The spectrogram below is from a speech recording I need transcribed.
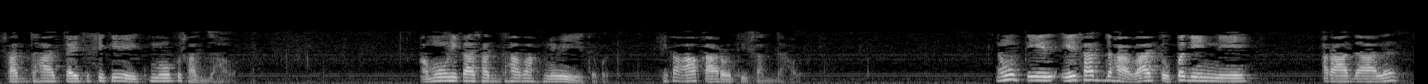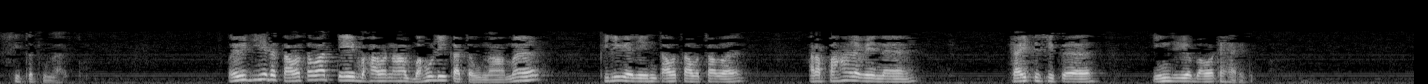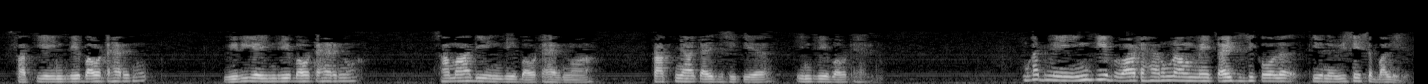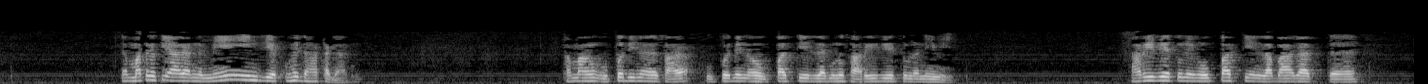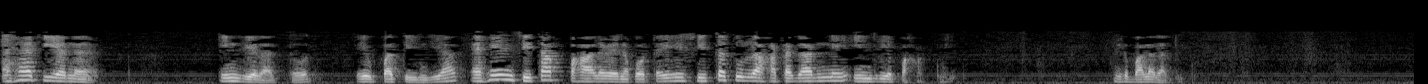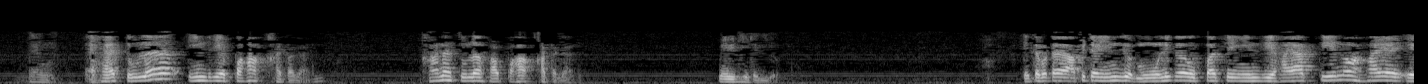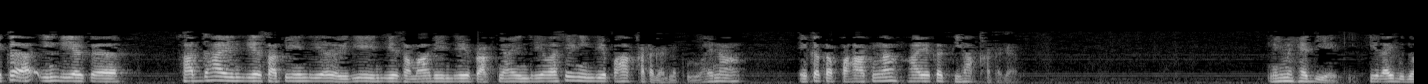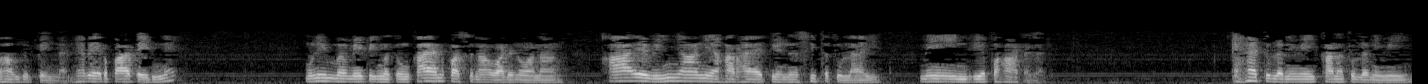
සද්ධා චෛතසිකයේ ඉක්මෝපු සද්ධාව අමෝලිකා සද්ධාාවක් නෙවෙයි එතකොට ඒක ආකාරවති සද්ධාව. නමුත් ඒ ඒ සද්ධාවත් උපදින්නේ අර ආදාළ සිත තුලයි. ඔය විදිහට තව තවත් ඒ භාවනා බහුලීගත වුණාම පිළිවෙලින් තව තව තව අර පහළ වෙන චෛතසික ඉන්ද්‍රිය බවට හැරෙනවා. සතිය ඉන්ද්‍රිය බවට හැරෙනවා. විරිය ඉන්ද්‍රිය බවට හැරෙනවා. සමාධි ඉන්ද්‍රිය බවට හැරෙනවා. ප්‍රඥා චෛතසිකය ඉන්ද්‍රිය බවට හැරෙනවා. මොකද මේ ඉන්ද්‍රිය බවට හැරුණාම මේ චෛතසිකවල තියෙන විශේෂ බලය. දැන් මතක තියාගන්න මේ ඉන්ද්‍රිය කොහෙද හටගන්නේ? තමන් උපදින උපදින උප්පත්තියෙන් ලැබුණු ශාරීරිය තුල නෙවෙයි. ශරීරය තුළින් උප්පත්තියෙන් ලබාගත් ඇහැ කියන ඉන්ද්‍රිය ගත්තොත් ඒ උප්පත්ති ඉන්ද්‍රියක් ඇහෙන් සිතක් පහළ වෙනකොට ඒ සිත තුල හටගන්නේ ඉන්ද්‍රිය පහක් මේ. මේක බලගතු. දැන් ඇහැ තුල ඉන්ද්‍රිය පහක් හටගන්නවා. කන තුල පහක් හටගන්න. මේ විදිහට ගියොත්. එතකොට අපිට මූලික උප්පත්තියෙන් ඉන්ද්‍රිය හයක් තියෙනවා. හය එක ඉන්ද්‍රියක සද්ධා ඉන්ද්‍රිය, සති ඉන්ද්‍රිය, විරිය ඉන්ද්‍රිය, සමාධි ඉන්ද්‍රිය, ප්‍රඥා ඉන්ද්‍රිය වශයෙන් ඉන්ද්‍රිය පහක් හටගන්න පුළුවන්. එහෙනම් එකක පහක් නම් හයක 30ක් හටගන්න. මෙහෙම හැදියේකි කියලායි බුදුහාමුදුරු පෙන්නන්නේ. හැබැයි එකපාරට එන්නේ මුලින්ම මේ පින්වතුන් කායනුපස්සනාව වඩනවා නම් කාය විඥානය හරහා ඇති වෙන සිත තුලයි මේ ඉන්ද්‍රිය පහ හටගන්නේ. ඇහැ තුල නෙවෙයි කන තුල නෙවෙයි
